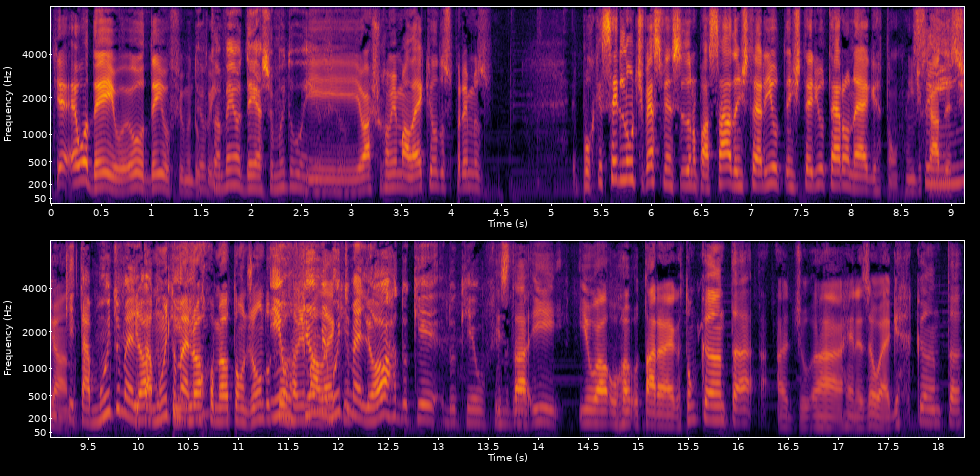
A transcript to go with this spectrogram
Que eu odeio, eu odeio o filme do Eu Queen. também odeio, acho muito ruim. o. E eu acho o Rami Malek um dos prêmios. Porque se ele não tivesse vencido ano passado, a gente teria, o- a gente teria o Taron Egerton indicado Sim, este ano. que tá muito Que melhor. tá do muito que melhor ele. como Elton John do e que o Rami filme Malek. muito melhor do que, do que o filme Está, do- e e o, o, o Taron Egerton canta, a, a Renée Zellweger canta,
